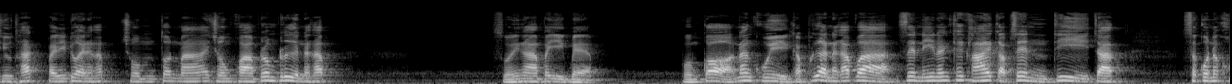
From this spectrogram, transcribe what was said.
ทิวทัศน์ไปได้ด้วยนะครับ ชมต้นไม้ชมความร่มรื่นนะครับ สวยงามไปอีกแบบ ผมก็นั่งคุยกับเพื่อนนะครับว่าเส้นนี้นั้นคล้าย ๆ กับเส้นที่จากสกลนค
